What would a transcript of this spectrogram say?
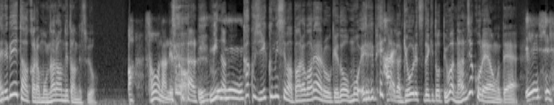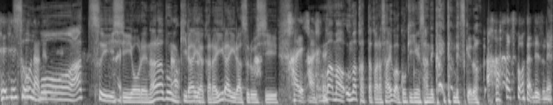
エレベーターからもう並んでたんですよ。あ、そうなんですか。みんな各自行く店はバラバラやろうけど、もうエレベーターが行列できとって、うわ、なんじゃこれや思って。えー、そうなんですね。もう暑いし、俺並ぶん嫌いやからイライラするし、はいはい。まあまあうまかったから最後はご機嫌さんで帰ったんですけど、あそうなんですね。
